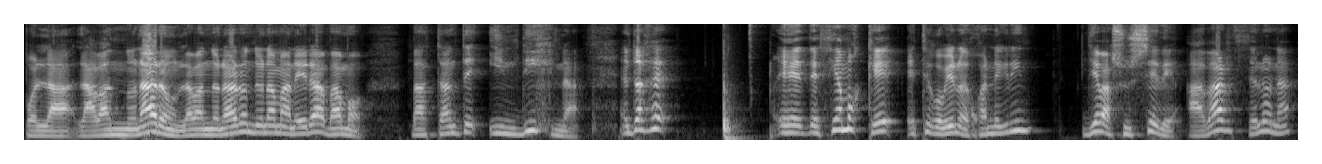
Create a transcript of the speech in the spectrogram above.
pues la, la abandonaron, la abandonaron de una manera, vamos, bastante indigna. Entonces, eh, decíamos que este gobierno de Juan Negrín lleva su sede a Barcelona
